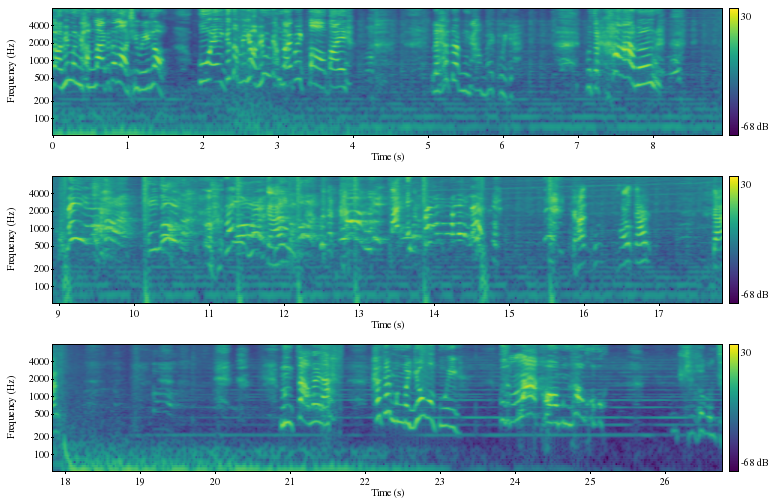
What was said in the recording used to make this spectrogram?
ยอมให้มึงทำร้ายไปตลอดชีวิตหรอก กูเองก็จะไม่ยอมให้มึงทำร้ายกูอีกต่อไป และถ้าเกิดมึงทำให้กูอีกอะกูจะฆ่ามึง นี่ไอ้นี่นี่การกูจะฆ่ามึงให้ตายไอ้แป้งนี่นะการขอแล้วการการมึงจำไว้นะ ถ้าเกิดมึงมายุ่งกับกูอีก กูจะลากคอมึงเข้าคุก คิดว่ามึงท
